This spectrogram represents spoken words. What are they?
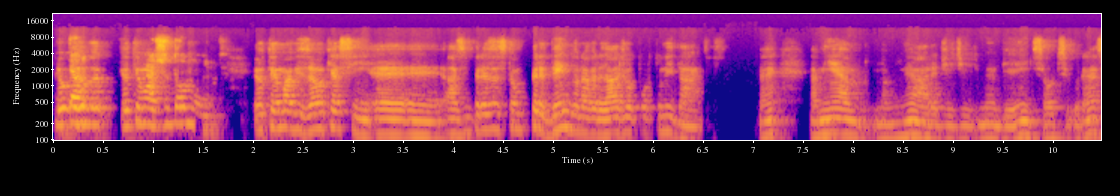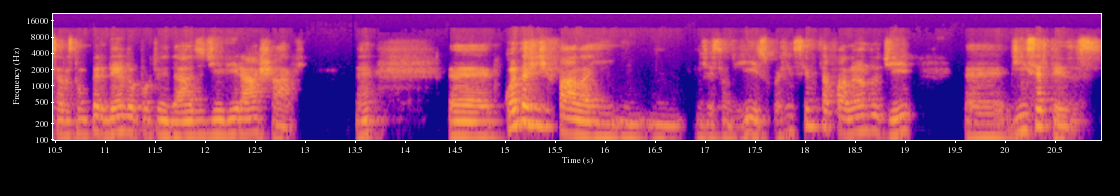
Então, eu, eu, eu tenho uma... ajudou muito eu tenho uma visão que assim é, é, as empresas estão perdendo na verdade oportunidades né? na minha na minha área de, de meio ambiente saúde e segurança elas estão perdendo oportunidades de virar a chave né? é, quando a gente fala em, em, em, gestão de risco a gente sempre está falando de é, de incertezas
